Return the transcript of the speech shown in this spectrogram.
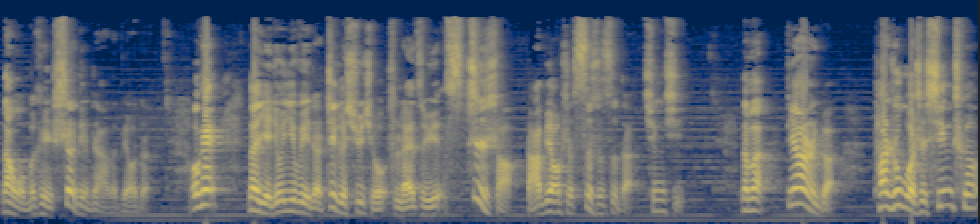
那我们可以设定这样的标准。OK，那也就意味着这个需求是来自于至少达标是四十次的清洗。那么第二个，它如果是新车，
